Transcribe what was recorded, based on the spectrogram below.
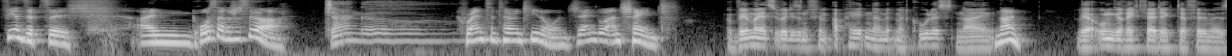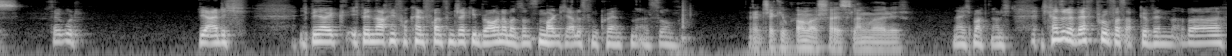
74. Ein großer Regisseur. Django. Quentin Tarantino, Django Unchained. Will man jetzt über diesen Film abhaten, damit man cool ist? Nein. Nein. Wer ungerechtfertigt der Film ist. Sehr gut. Wie eigentlich, ich bin ja, ich bin nach wie vor kein Freund von Jackie Brown, aber ansonsten mag ich alles von Quentin, also. Ja, Jackie Brown war scheiß langweilig. Na, ich mag den auch nicht. Ich kann sogar Death Proof was abgewinnen, aber.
